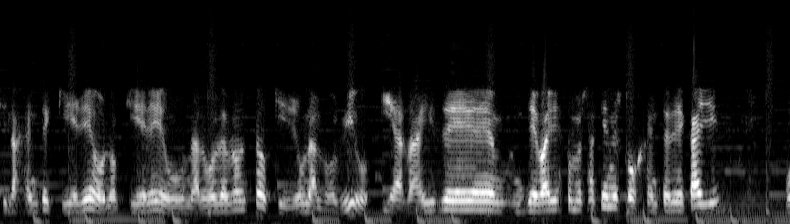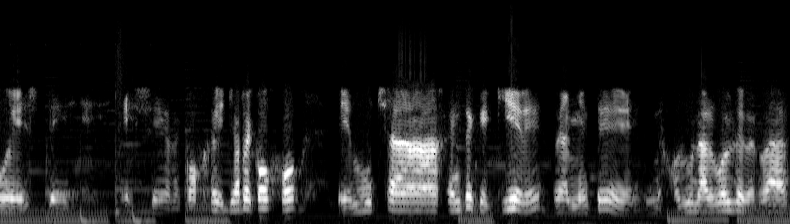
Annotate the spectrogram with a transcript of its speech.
si la gente quiere o no quiere un árbol de bronce o quiere un árbol vivo. Y a raíz de, varias conversaciones con gente de calle, pues eh, se recoge, yo recojo eh, mucha gente que quiere realmente mejor un árbol de verdad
